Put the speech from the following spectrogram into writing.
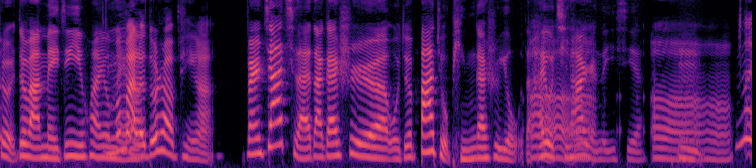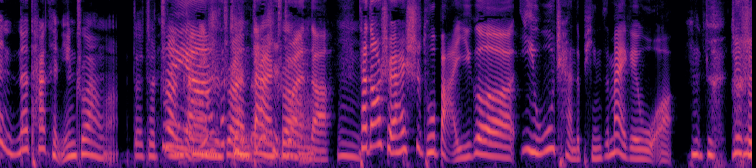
就对吧？美金一换又没你们买了多少瓶啊？反正加起来大概是我觉得八九瓶应该是有的，嗯还有其他人的一些。嗯嗯，那那他肯定赚了，对，他赚肯定是赚的。他赚大大赚的嗯，他当时还试图把一个义乌产的瓶子卖给我，就是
